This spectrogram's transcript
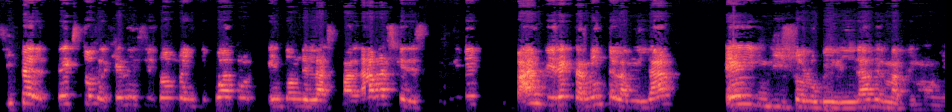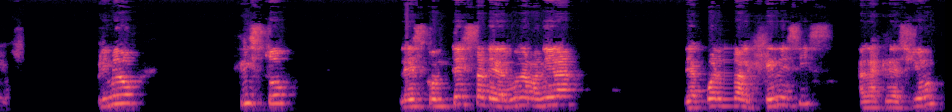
cita el texto del Génesis 2.24, en donde las palabras que describe van directamente a la unidad e indisolubilidad del matrimonio. Primero, Cristo les contesta de alguna manera de acuerdo al Génesis, a la creación,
